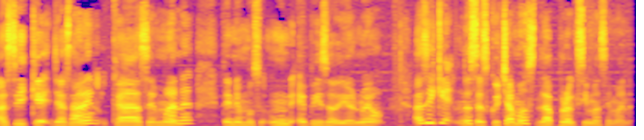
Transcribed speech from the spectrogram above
Así que ya saben, cada semana tenemos un episodio nuevo. Así que nos escuchamos la próxima semana.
